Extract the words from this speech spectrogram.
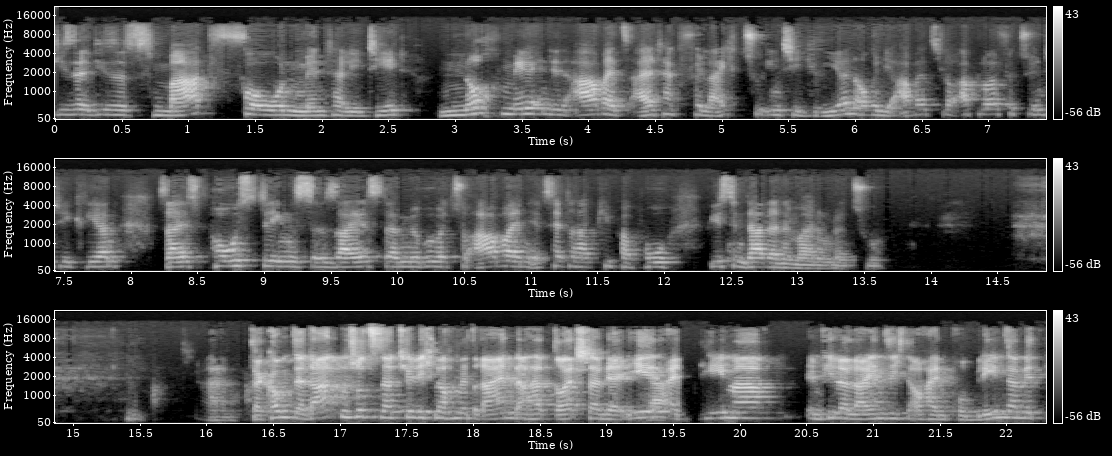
diese, diese Smartphone-Mentalität noch mehr in den Arbeitsalltag vielleicht zu integrieren, auch in die Arbeitsabläufe zu integrieren, sei es Postings, sei es dann rüber zu arbeiten, etc. Pipapo. Wie ist denn da deine Meinung dazu? Da kommt der Datenschutz natürlich noch mit rein. Da hat Deutschland ja eh ja. ein Thema, in vielerlei Hinsicht auch ein Problem damit.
